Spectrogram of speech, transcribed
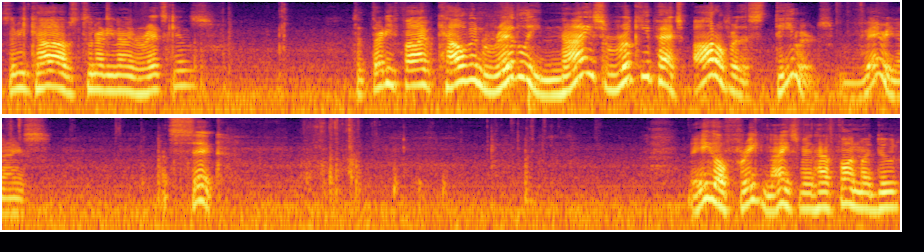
Simmie Cobbs, 299 Redskins to 35. Calvin Ridley. Nice rookie patch auto for the Steelers. Very nice. That's sick. There you go, freak. Nice, man. Have fun, my dude.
